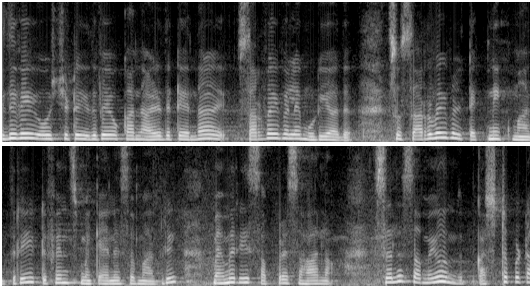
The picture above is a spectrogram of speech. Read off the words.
இதுவே யோசிச்சுட்டு இதுவே உட்காந்து அழுதுகிட்டே இருந்தால் சர்வைவலே முடியாது. ஸோ சர்வைவல் டெக்னிக் மாதிரி டிஃபென்ஸ் மெக்கானிசம் மாதிரி மெமரிஸ் சப்ரெஸ் ஆகலாம். சில சமயம் அந்த கஷ்டப்பட்டு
